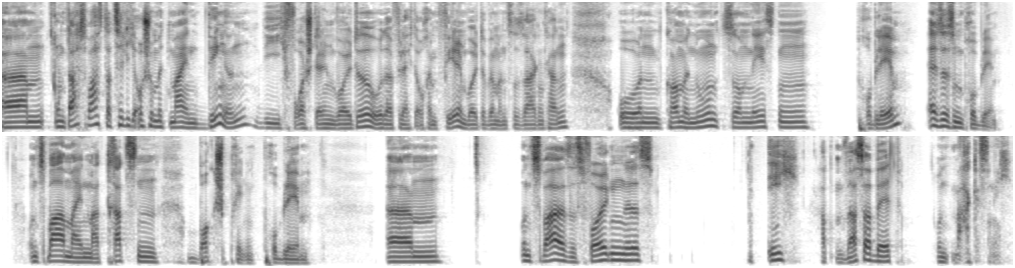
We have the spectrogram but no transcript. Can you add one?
Ähm, und das war es tatsächlich auch schon mit meinen Dingen, die ich vorstellen wollte oder vielleicht auch empfehlen wollte, wenn man so sagen kann. Und komme nun zum nächsten Problem. Es ist ein Problem. Und zwar mein Matratzen-Bockspring-Problem. Ähm, und zwar ist es folgendes. Ich habe ein Wasserbett und mag es nicht.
